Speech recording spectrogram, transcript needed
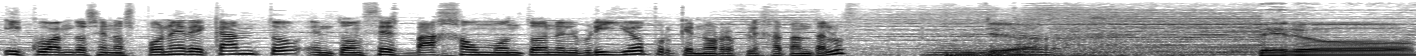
y cuando se nos pone de canto entonces baja un montón el brillo porque no refleja tanta luz. Ya. Pero,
